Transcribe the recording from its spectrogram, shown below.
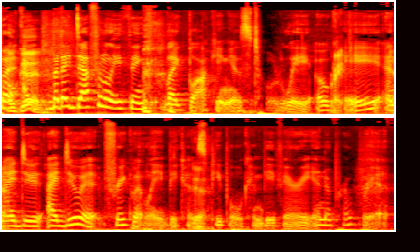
but Oh, good. I, but I definitely think like blocking is totally okay, and yeah. I do I do it frequently because Yeah. people can be very inappropriate.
